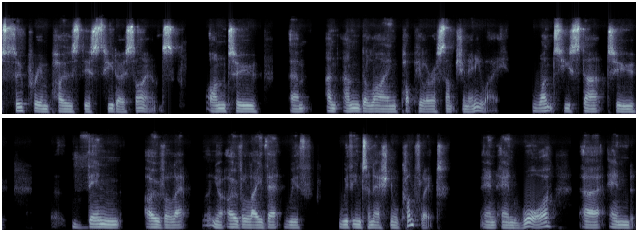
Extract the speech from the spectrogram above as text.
superimpose this pseudoscience onto um, an underlying popular assumption anyway. Once you start to then overlap, you know, overlay that with with international conflict and and war, uh, and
